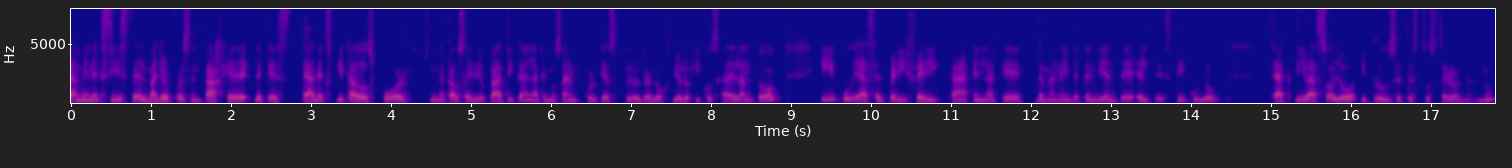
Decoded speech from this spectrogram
También existe el mayor porcentaje de que sean explicados por una causa idiopática en la que no sabemos por qué solo el reloj biológico se adelantó y pudiera ser periférica en la que de manera independiente el testículo se activa solo y produce testosterona, ¿no?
